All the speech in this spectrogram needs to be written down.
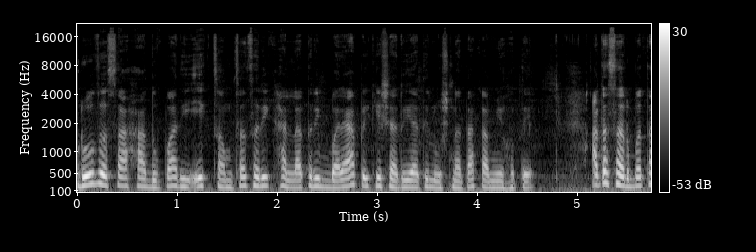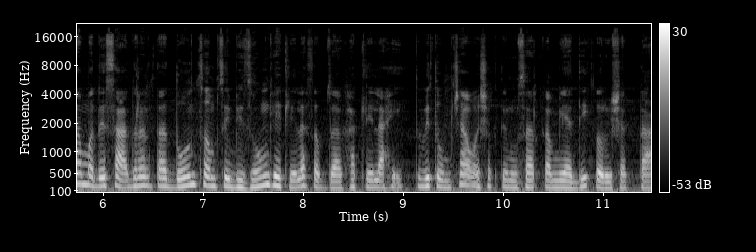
रोज असा हा दुपारी एक चमचा जरी खाल्ला तरी बऱ्यापैकी शरीरातील उष्णता कमी होते. आता सरबतामध्ये साधारणतः दोन चमचे भिजवून घेतलेला सब्जा घातलेला आहे. तुम्ही तुमच्या आवश्यकतेनुसार कमी आधी करू शकता.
